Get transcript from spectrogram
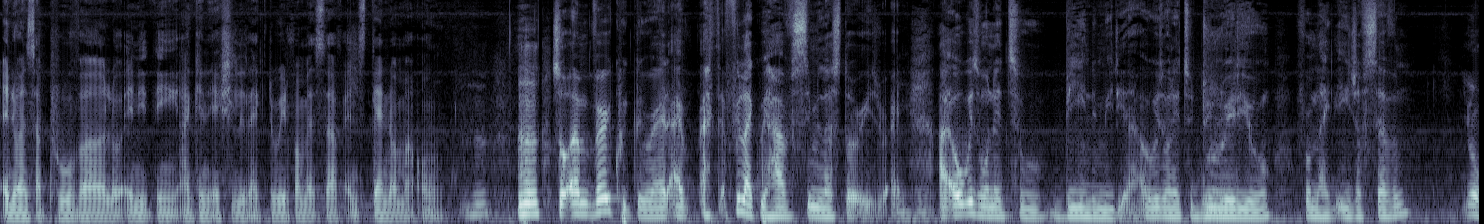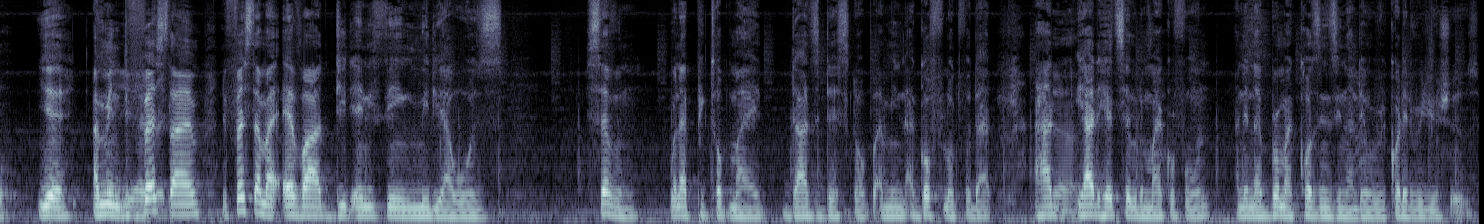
anyone's approval or anything. I can actually like do it for myself and stand on my own. Mhm. So um, very quickly, right? I I feel like we have similar stories, right? I always wanted to be in the media. I always wanted to do radio from like the age of seven. Yo. Yeah, I mean you the first radio? time, the first time I ever did anything media was seven when I picked up my dad's desktop. I mean, I got flogged for that. I had Yeah. he had a headset with a microphone, and then I brought my cousins in, and then we recorded radio shows.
